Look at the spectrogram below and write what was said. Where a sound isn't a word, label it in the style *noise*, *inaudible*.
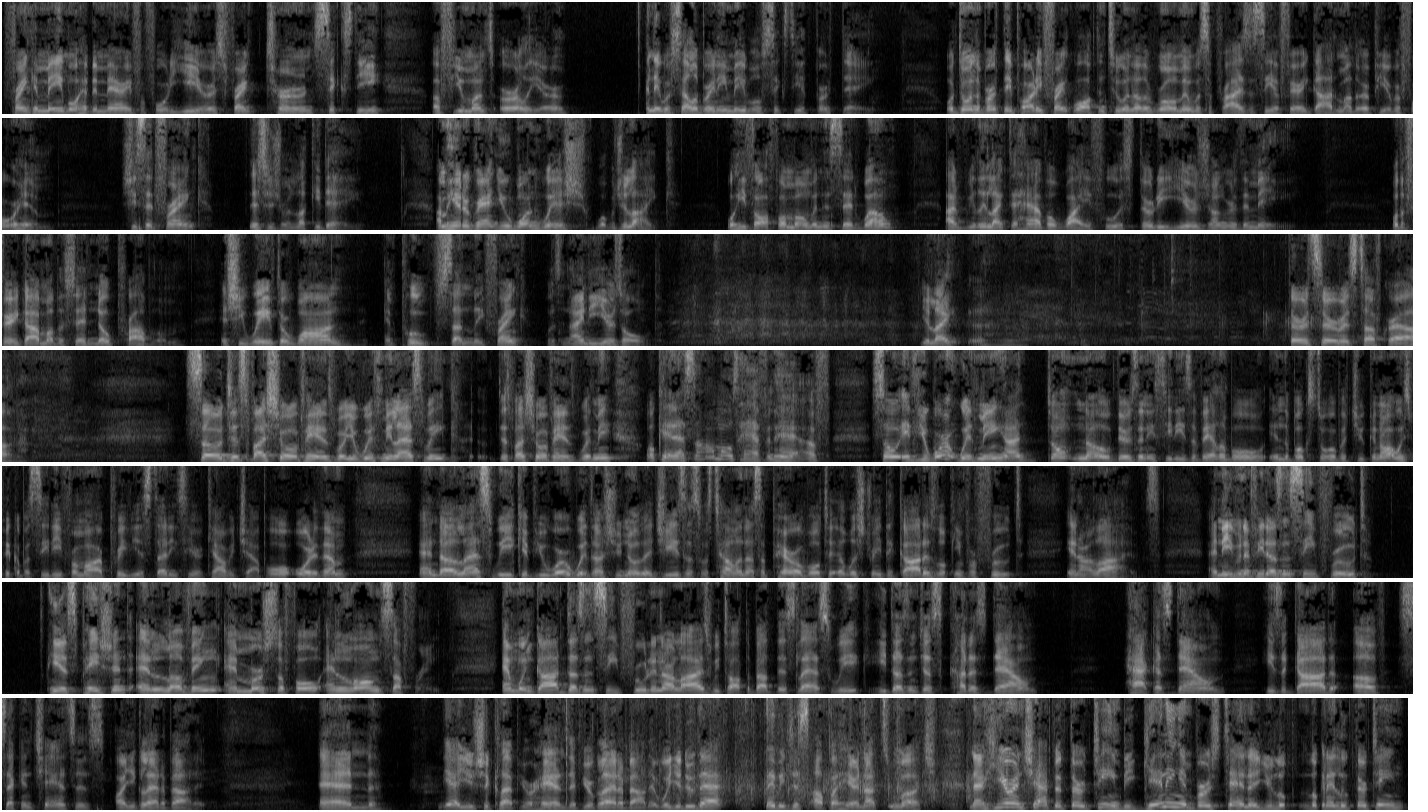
Frank and Mabel had been married for 40 years. Frank turned 60 a few months earlier, and they were celebrating Mabel's 60th birthday. Well, during the birthday party, Frank walked into another room and was surprised to see a fairy godmother appear before him. She said, Frank, this is your lucky day. I'm here to grant you one wish. What would you like? Well, he thought for a moment and said, Well, I'd really like to have a wife who is 30 years younger than me. Well, the fairy godmother said, No problem. And she waved her wand, and poof, suddenly Frank was 90 years old. you like? Uh, Third service, tough crowd. So, just by show of hands, were you with me last week? Just by show of hands, with me? Okay, that's almost half and half. So, if you weren't with me, I don't know if there's any CDs available in the bookstore, but you can always pick up a CD from our previous studies here at Calvary Chapel or order them. And uh, last week, if you were with us, you know that Jesus was telling us a parable to illustrate that God is looking for fruit in our lives. And even if He doesn't see fruit, He is patient and loving and merciful and long suffering. And when God doesn't see fruit in our lives, we talked about this last week, He doesn't just cut us down, hack us down. He's a God of second chances. Are you glad about it? And yeah, you should clap your hands if you're glad about it. Will you do that? Maybe just up a hair, not too much. Now, here in chapter 13, beginning in verse 10, are you look, looking at Luke 13?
